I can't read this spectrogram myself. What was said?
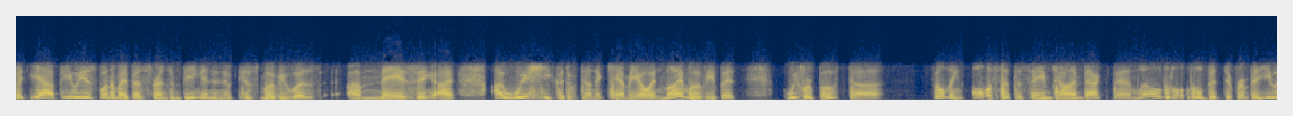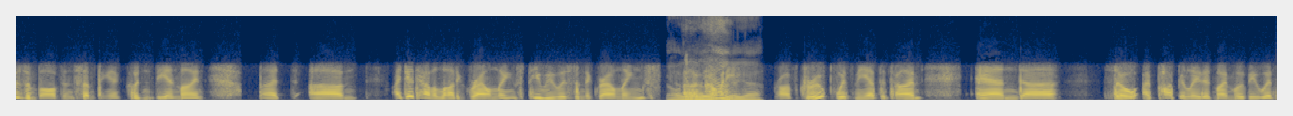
but yeah, Pee Wee is one of my best friends, and being in his movie was amazing. I I wish he could have done a cameo in my movie, but we were both uh, filming almost at the same time back then. Well, a little a little bit different, but he was involved in something that couldn't be in mine. But um, I did have a lot of groundlings. Pee Wee was in the Groundlings Oh yeah. yeah, yeah. yeah, yeah. improv group with me at the time, and uh, so I populated my movie with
